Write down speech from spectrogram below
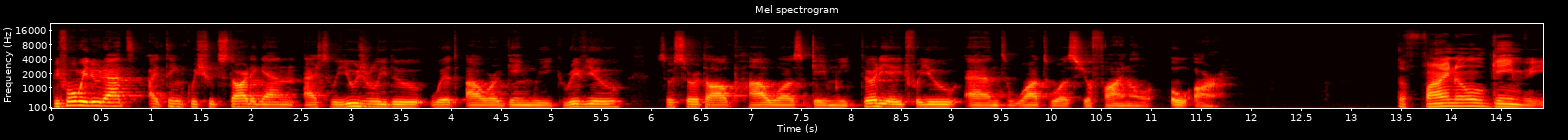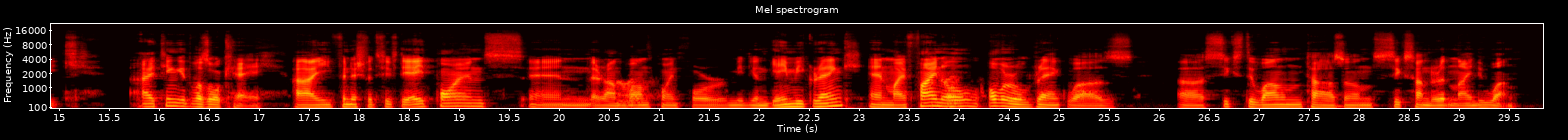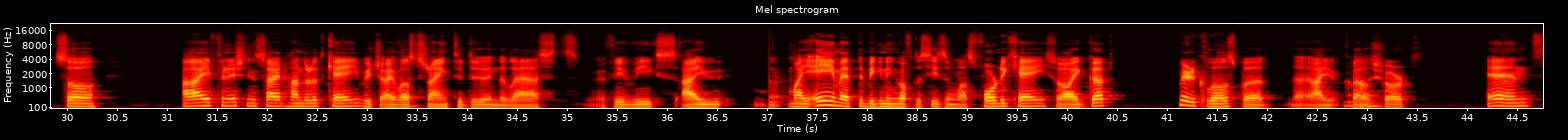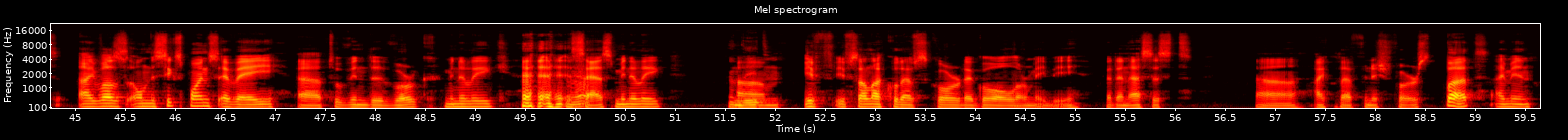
Before we do that, I think we should start again, as we usually do, with our game week review. So, Sertalp, how was game week 38 for you, and what was your final OR? The final game week, I think it was okay. I finished with 58 points and around 1.4 million game week rank, and my final overall rank was uh, 61,691. So I finished inside 100k, which I was trying to do in the last few weeks. I my aim at the beginning of the season was 40k, so I got very close, but uh, I fell okay. short. And I was only six points away uh, to win the work mini league, yeah. SAS mini league. Indeed. Um, if if Salah could have scored a goal or maybe got an assist, uh, I could have finished first. But I mean,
